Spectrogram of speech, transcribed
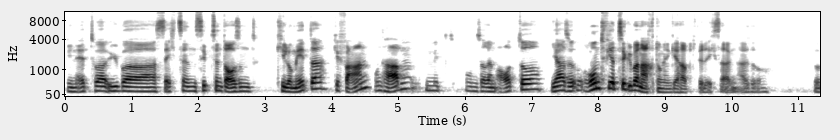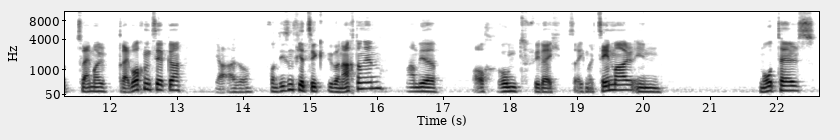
in etwa über 16.000, 17.000 Kilometer gefahren und haben mit unserem Auto ja so rund 40 Übernachtungen gehabt, würde ich sagen. Also so zweimal drei Wochen circa. Ja, also von diesen 40 Übernachtungen haben wir auch rund vielleicht, sag ich mal, zehnmal in Motels,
